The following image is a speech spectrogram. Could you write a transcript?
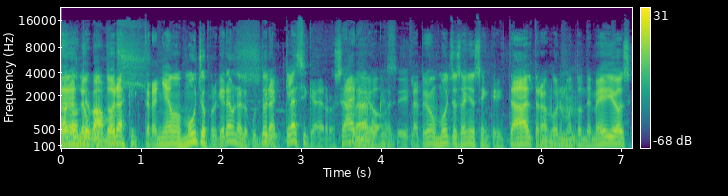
Una de las locutoras que extrañamos mucho porque era una locutora clásica de Rosario. La tuvimos muchos años en Cristal, trabajó en un montón de medios.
